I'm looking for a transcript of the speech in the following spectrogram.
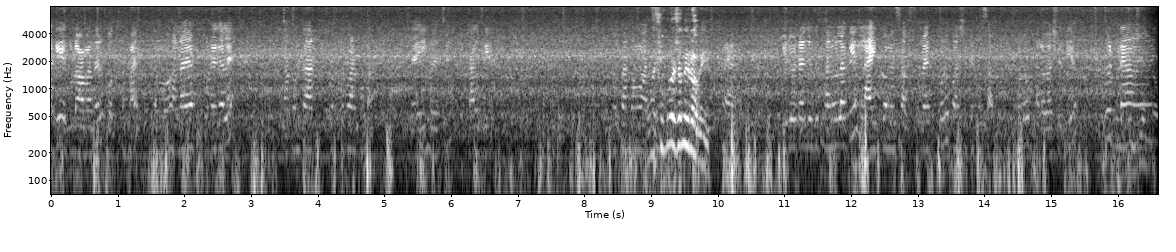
আগে এগুলো আমাদের করতে হয়। তো মহালয়া পড়ে গেলে তখন তো আর করতে পারব না। তাই এই হয়েছে। শুক্র শনি রবি। হ্যাঁ ভিডিওটা যদি ভালো লাগে লাইক কমেন্ট সাবস্ক্রাইব করো, পাশে থেকে সাপোর্ট করো, ভালোবাসা দিও। গুড নাইট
